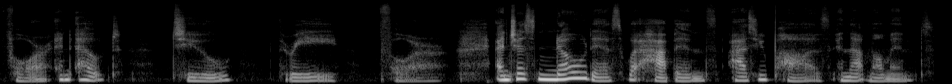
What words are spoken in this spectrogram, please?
four, and out, two, three, four. And just notice what happens as you pause in that moment.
